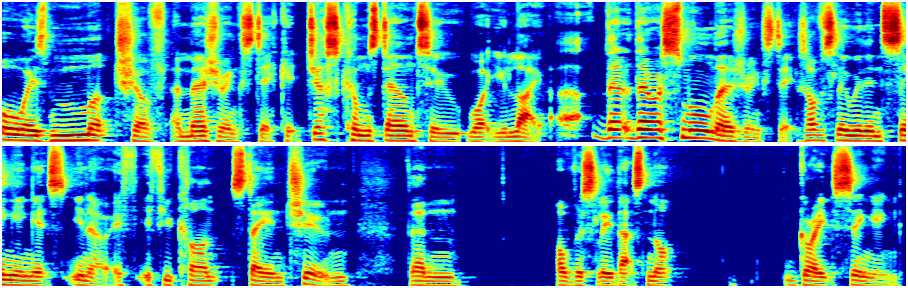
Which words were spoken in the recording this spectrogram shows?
always much of a measuring stick. It just comes down to what you like. Uh, there, there are small measuring sticks. Obviously, within singing, it's you know if if you can't stay in tune, then obviously that's not great singing.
